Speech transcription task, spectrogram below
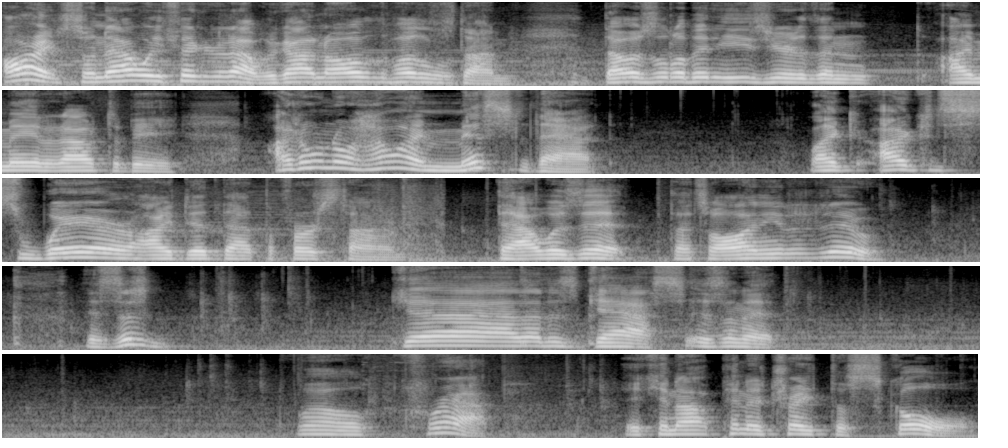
Alright, so now we figured it out. We've gotten all the puzzles done. That was a little bit easier than I made it out to be. I don't know how I missed that. Like, I could swear I did that the first time. That was it. That's all I needed to do. Is this... Yeah, that is gas, isn't it? Well, crap. It cannot penetrate the skull.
